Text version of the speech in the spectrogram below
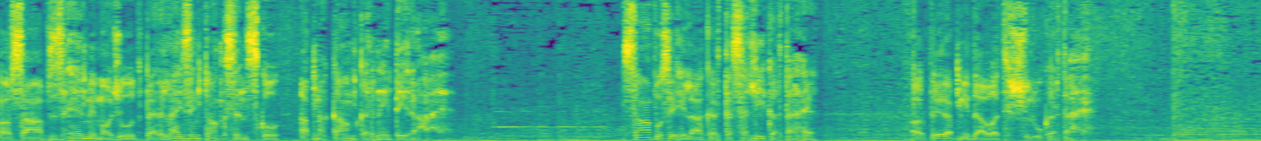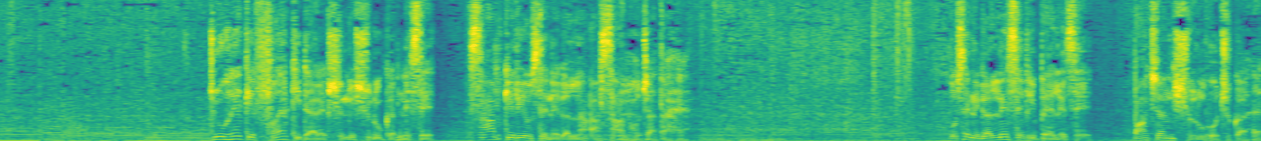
और सांप जहर में मौजूद पैरालाइजिंग टॉक्सिन्स को अपना काम करने दे रहा है। सांप उसे हिलाकर तसल्ली करता है और फिर अपनी दावत शुरू करता है। चूहे के फर की डायरेक्शन में शुरू करने से सांप के लिए उसे निगलना आसान हो जाता है। उसे निगलने से भी पहले से पाचन शुरू हो चुका है।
